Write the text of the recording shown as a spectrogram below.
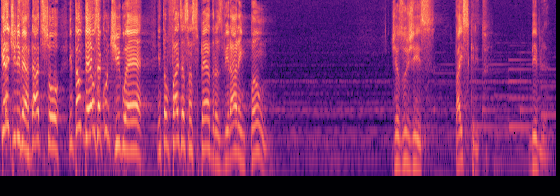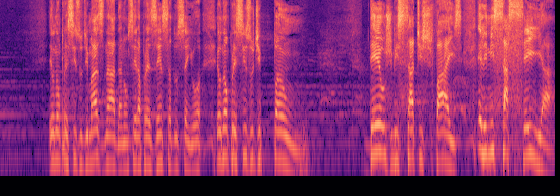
Crente de verdade? Sou. Então Deus é contigo, é. Então faz essas pedras virarem pão. Jesus diz: está escrito. Bíblia. Eu não preciso de mais nada a não ser a presença do Senhor. Eu não preciso de pão. Deus me satisfaz, Ele me sacia.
